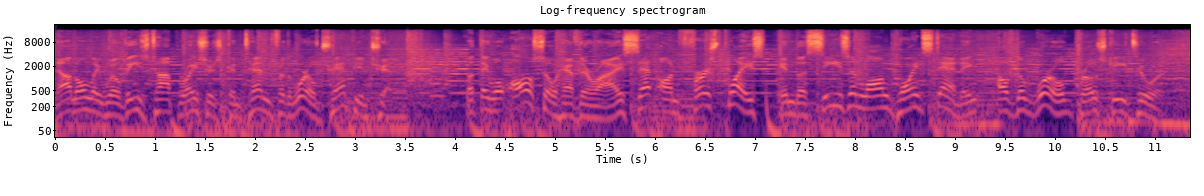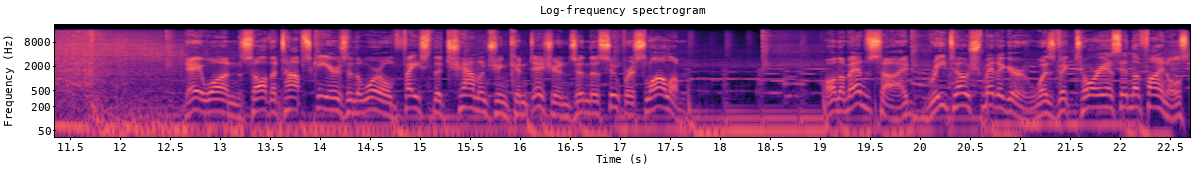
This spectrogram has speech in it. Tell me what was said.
Not only will these top racers contend for the World Championship, but they will also have their eyes set on first place in the season long point standing of the World Pro Ski Tour. Day one saw the top skiers in the world face the challenging conditions in the Super Slalom. On the men's side, Reto Schmidiger was victorious in the finals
